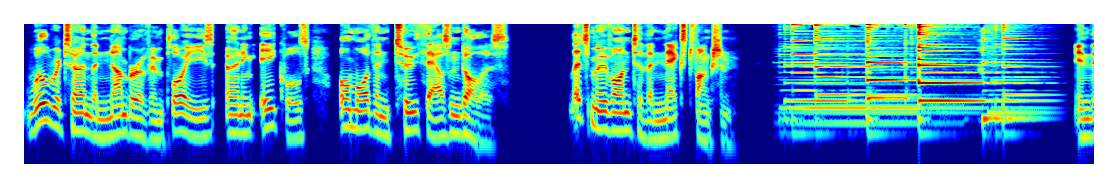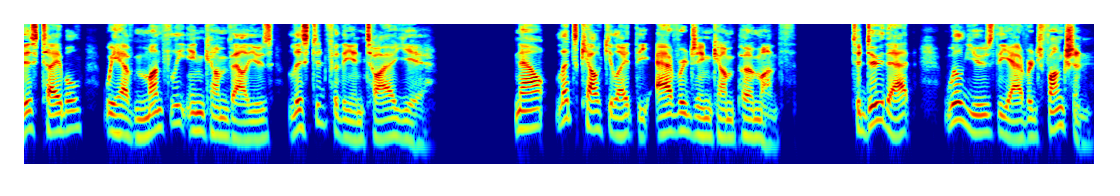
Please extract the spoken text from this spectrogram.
will return the number of employees earning equals or more than $2,000. Let's move on to the next function. In this table, we have monthly income values listed for the entire year. Now, let's calculate the average income per month. To do that, we'll use the average function.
